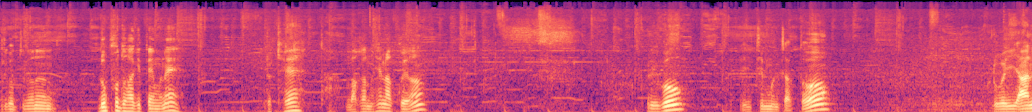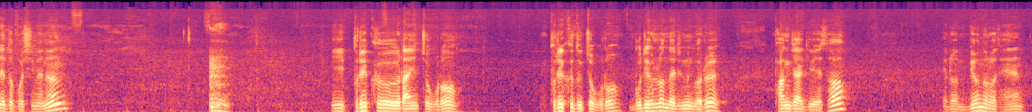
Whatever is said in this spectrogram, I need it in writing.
그리고 이거는 루프도 하기 때문에 이렇게 다 마감을 해놨고요. 그리고 이 뒷문짝도 그리고 이 안에도 보시면은 이 브레이크 라인 쪽으로 브레이크 등 쪽으로 물이 흘러내리는 것을 방지하기 위해서 이런 면으로 된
